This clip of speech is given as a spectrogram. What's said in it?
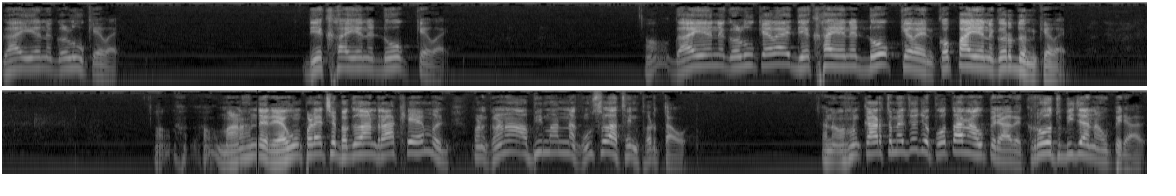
ગાય એને ગળું કહેવાય. દેખાય એને ડોક કહેવાય. ગાય એને ગળું કહેવાય, દેખાય એને ડોક કહેવાય કપાય એને ગરદન કહેવાય? માણસને રહેવું પડે છે, ભગવાન રાખે એમ જ, પણ ઘણા અભિમાનના ઘૂંસળા થઈને ફરતા હોય. અને અહંકાર તમે જોજો, પોતાના ઉપર આવે, ક્રોધ બીજાના ઉપર આવે.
